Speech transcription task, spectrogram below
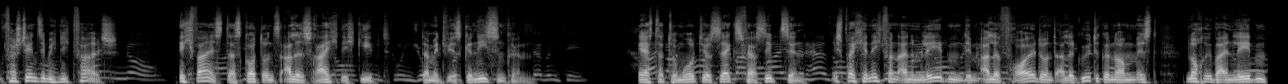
Verstehen Sie mich nicht falsch. Ich weiß, dass Gott uns alles reichlich gibt, damit wir es genießen können. 1. Timotheus 6, Vers 17. Ich spreche nicht von einem Leben, dem alle Freude und alle Güte genommen ist, noch über ein Leben,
